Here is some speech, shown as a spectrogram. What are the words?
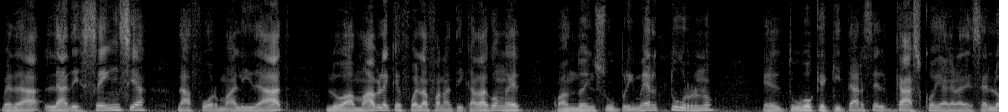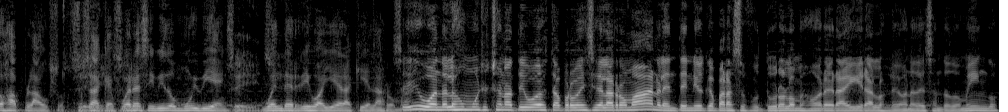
¿verdad? La decencia, la formalidad, lo amable que fue la fanaticada con él, cuando en su primer turno él tuvo que quitarse el casco y agradecer los aplausos. Sí, o sea que fue sí. recibido muy bien Wender Rijo ayer aquí en la Romana. Sí, Wendell es un muchacho nativo de esta provincia de La Romana. Él entendió que para su futuro lo mejor era ir a los Leones de Santo Domingo,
